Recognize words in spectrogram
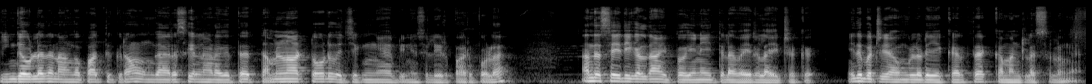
இங்கே உள்ளதை நாங்கள் பார்த்துக்குறோம் உங்கள் அரசியல் நாடகத்தை தமிழ்நாட்டோடு வச்சுக்கோங்க அப்படின்னு சொல்லியிருப்பார் போல். அந்த செய்திகள் தான் இப்போ இணையத்தில் வைரல் ஆயிட்டிருக்கு இது பற்றி உங்களுடைய கருத்தை கமெண்ட்டில் சொல்லுங்கள்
